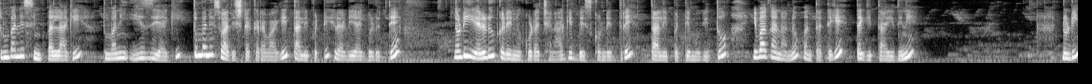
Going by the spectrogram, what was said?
ತುಂಬಾ ಸಿಂಪಲ್ಲಾಗಿ ತುಂಬಾ ಈಸಿಯಾಗಿ ತುಂಬಾ ಸ್ವಾದಿಷ್ಟಕರವಾಗಿ ತಾಲಿಪಟ್ಟಿ ರೆಡಿಯಾಗಿಬಿಡುತ್ತೆ ನೋಡಿ, ಎರಡೂ ಕಡೆಯೂ ಕೂಡ ಚೆನ್ನಾಗಿ ಬೇಯಿಸ್ಕೊಂಡಿದ್ರೆ ತಾಲಿಪಟ್ಟಿ ಮುಗೀತು. ಇವಾಗ ನಾನು ಒಂದು ತಟ್ಟೆಗೆ ತೆಗಿತಾ ಇದ್ದೀನಿ. ನೋಡಿ,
